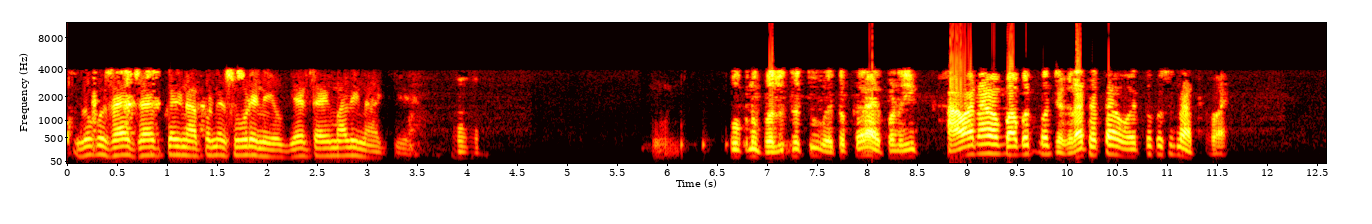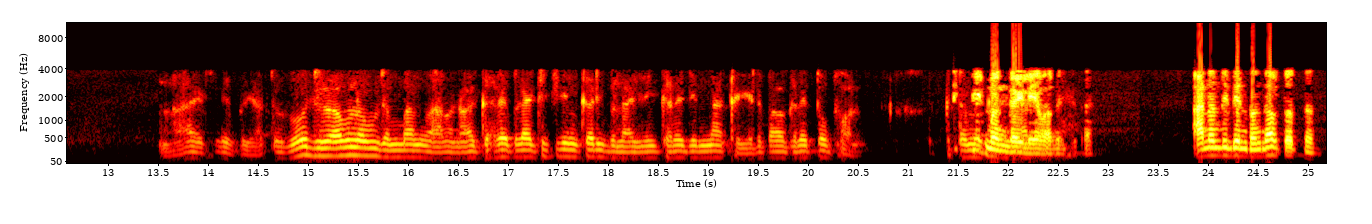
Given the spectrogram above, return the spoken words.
લોકો સાહેબ સાહેબ કરીને આપણને છોડે નહીં એવું ગેર ટાઈમ આલી નાખીએ. કોકનું ભલું થતું હોય તો કરાય પણ એ ખાવાના બાબતમાં ઝઘડા થતા હોય તો કશું ના થવાય. હા એટલે ભાઈ તો રોજ આવું નવું જમવાનું આવે હવે ઘરે પેલા ખીચડી કઢી બનાવીએ ઘરે જઈને ના ખાઈએ એટલે પાછા ઘરે તો ફોન. ટિકિટ મંગાવી લેવાનું. આનંદીબેન મંગાવતો જ નથી.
